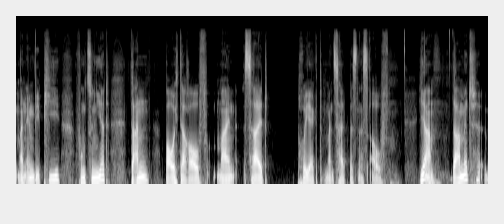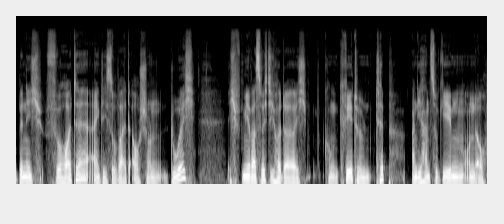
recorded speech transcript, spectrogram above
mein MVP funktioniert, dann baue ich darauf mein Side-Projekt, mein Side-Business auf. Ja, damit bin ich für heute eigentlich soweit auch schon durch. Ich, mir war es wichtig, heute euch konkrete Tipp an die Hand zu geben und auch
